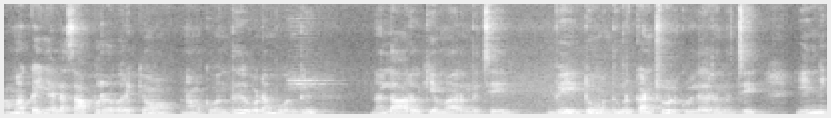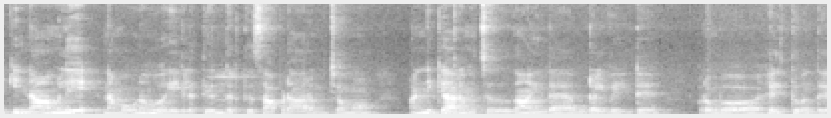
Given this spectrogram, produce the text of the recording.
அம்மா கையால் சாப்பிட்ற வரைக்கும் நமக்கு வந்து உடம்பு வந்து நல்ல ஆரோக்கியமாக இருந்துச்சு. வெயிட்டும் வந்து ஒரு கண்ட்ரோலுக்குள்ளே இருந்துச்சு. என்றைக்கு நாமளே நம்ம உணவு வகைகளை தேர்ந்தெடுத்து சாப்பிட ஆரம்பித்தோமோ அன்னைக்கு ஆரம்பித்தது தான் இந்த உடல் வெயிட்டு ரொம்ப ஹெல்த்து வந்து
